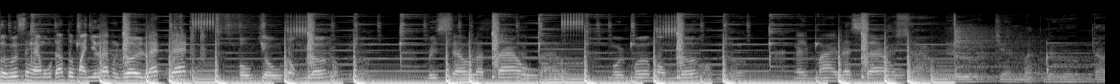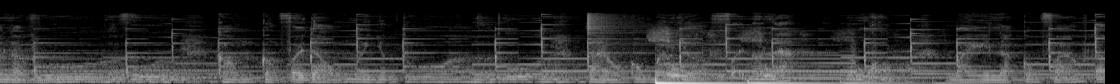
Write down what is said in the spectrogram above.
Tôi hứa sẽ hẹn một đám tụi mày như lát mày rơi lát đát Vũ trụ rộng lớn. Vì sao là tao? Ngồi mơ mộng lớn. Ngày mai ra sao? Trên mặt nước tao là vua. Cần phải đấu mới nhận thua. Tao không bao giờ phải lo lắng. Mày là con pháo tao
